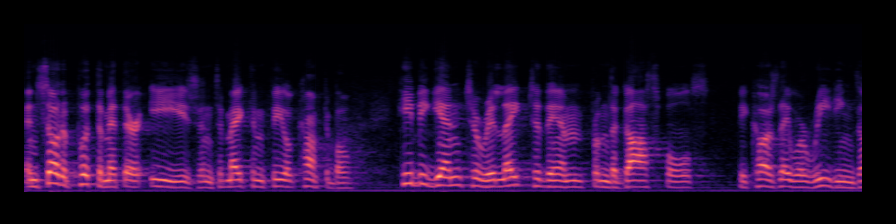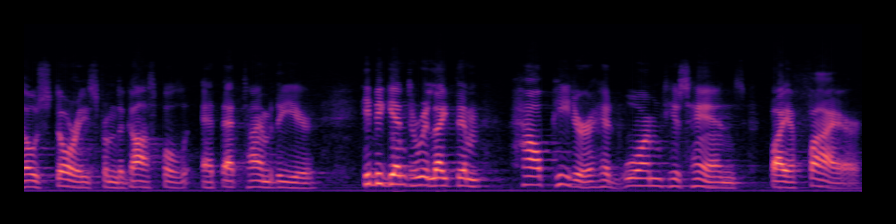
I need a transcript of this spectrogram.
And so, to put them at their ease and to make them feel comfortable, he began to relate to them from the Gospels because they were reading those stories from the Gospel at that time of the year. He began to relate them how Peter had warmed his hands by a fire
